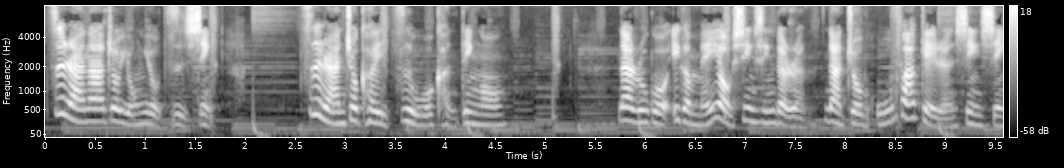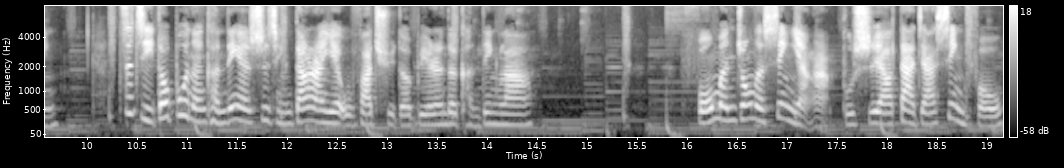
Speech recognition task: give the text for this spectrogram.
自然呢就拥有自信，自然就可以自我肯定哦。那如果一个没有信心的人，那就无法给人信心，自己都不能肯定的事情，当然也无法取得别人的肯定啦。佛门中的信仰啊，不是要大家信佛，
